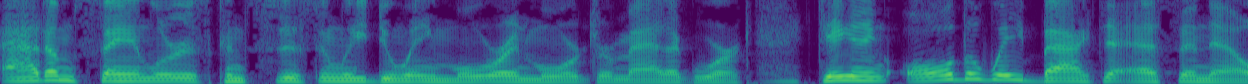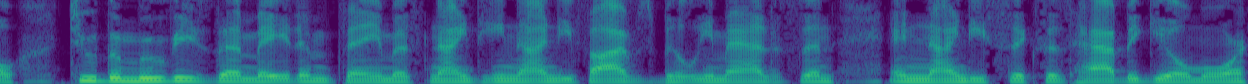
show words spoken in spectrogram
Adam Sandler is consistently doing more and more dramatic work, dating all the way back to SNL to the movies that made him famous 1995's Billy Madison and 96's Happy Gilmore.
